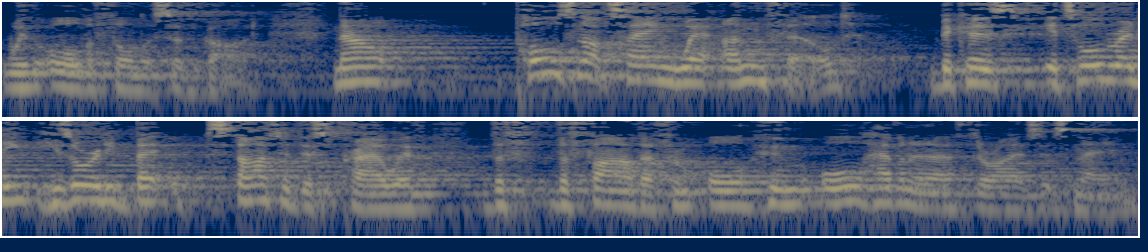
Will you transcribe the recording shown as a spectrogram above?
with all the fullness of God. Now, Paul's not saying we're unfilled because it's already, he's already started this prayer with the, the Father from all whom all heaven and earth derives its name.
